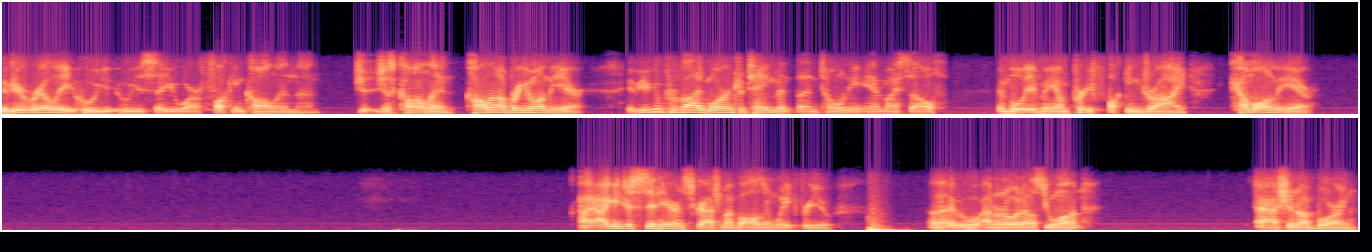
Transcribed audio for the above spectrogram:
If you're really who you, who you say you are, fucking call in then. J- just call in. Call in. I'll bring you on the air. If you can provide more entertainment than Tony and myself, and believe me, I'm pretty fucking dry. Come on the air. I, I can just sit here and scratch my balls and wait for you. Uh, I don't know what else you want. Ash, you're not boring.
